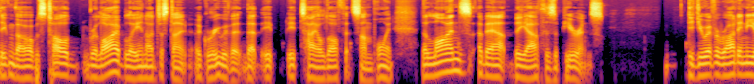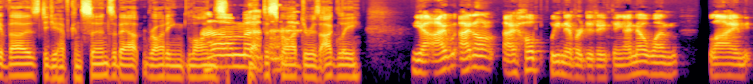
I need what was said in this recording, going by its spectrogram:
even though I was told reliably, and I just don't agree with it, that it, it tailed off at some point. The lines about Bea Arthur's appearance. Did you ever write any of those? Did you have concerns about writing lines Um, that described her as ugly? Yeah, I I don't. I hope we never did anything. I know one line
